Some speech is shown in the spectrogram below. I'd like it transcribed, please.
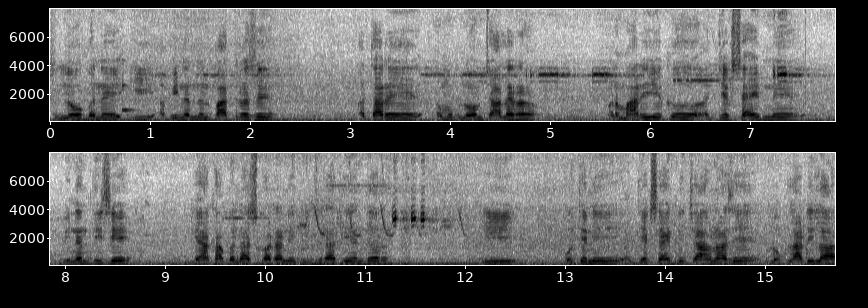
જિલ્લો બને એ અભિનંદન પાત્ર છે. અત્યારે અમુક નોમ ચાલે છે. પણ મારી એક અધ્યક્ષ સાહેબને વિનંતી છે કે આખા બનાસકાંઠાની ગુજરાતની અંદર એ પોતેની અધ્યક્ષ સાહેબની ચાહના છે. લોકલાડીલા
